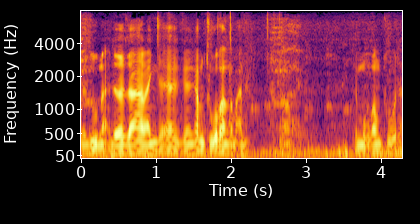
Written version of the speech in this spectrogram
nó zoom lại, giờ ra anh sẽ găm chúa vào các bạn này. Đó. Cái mủ ong chúa đó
